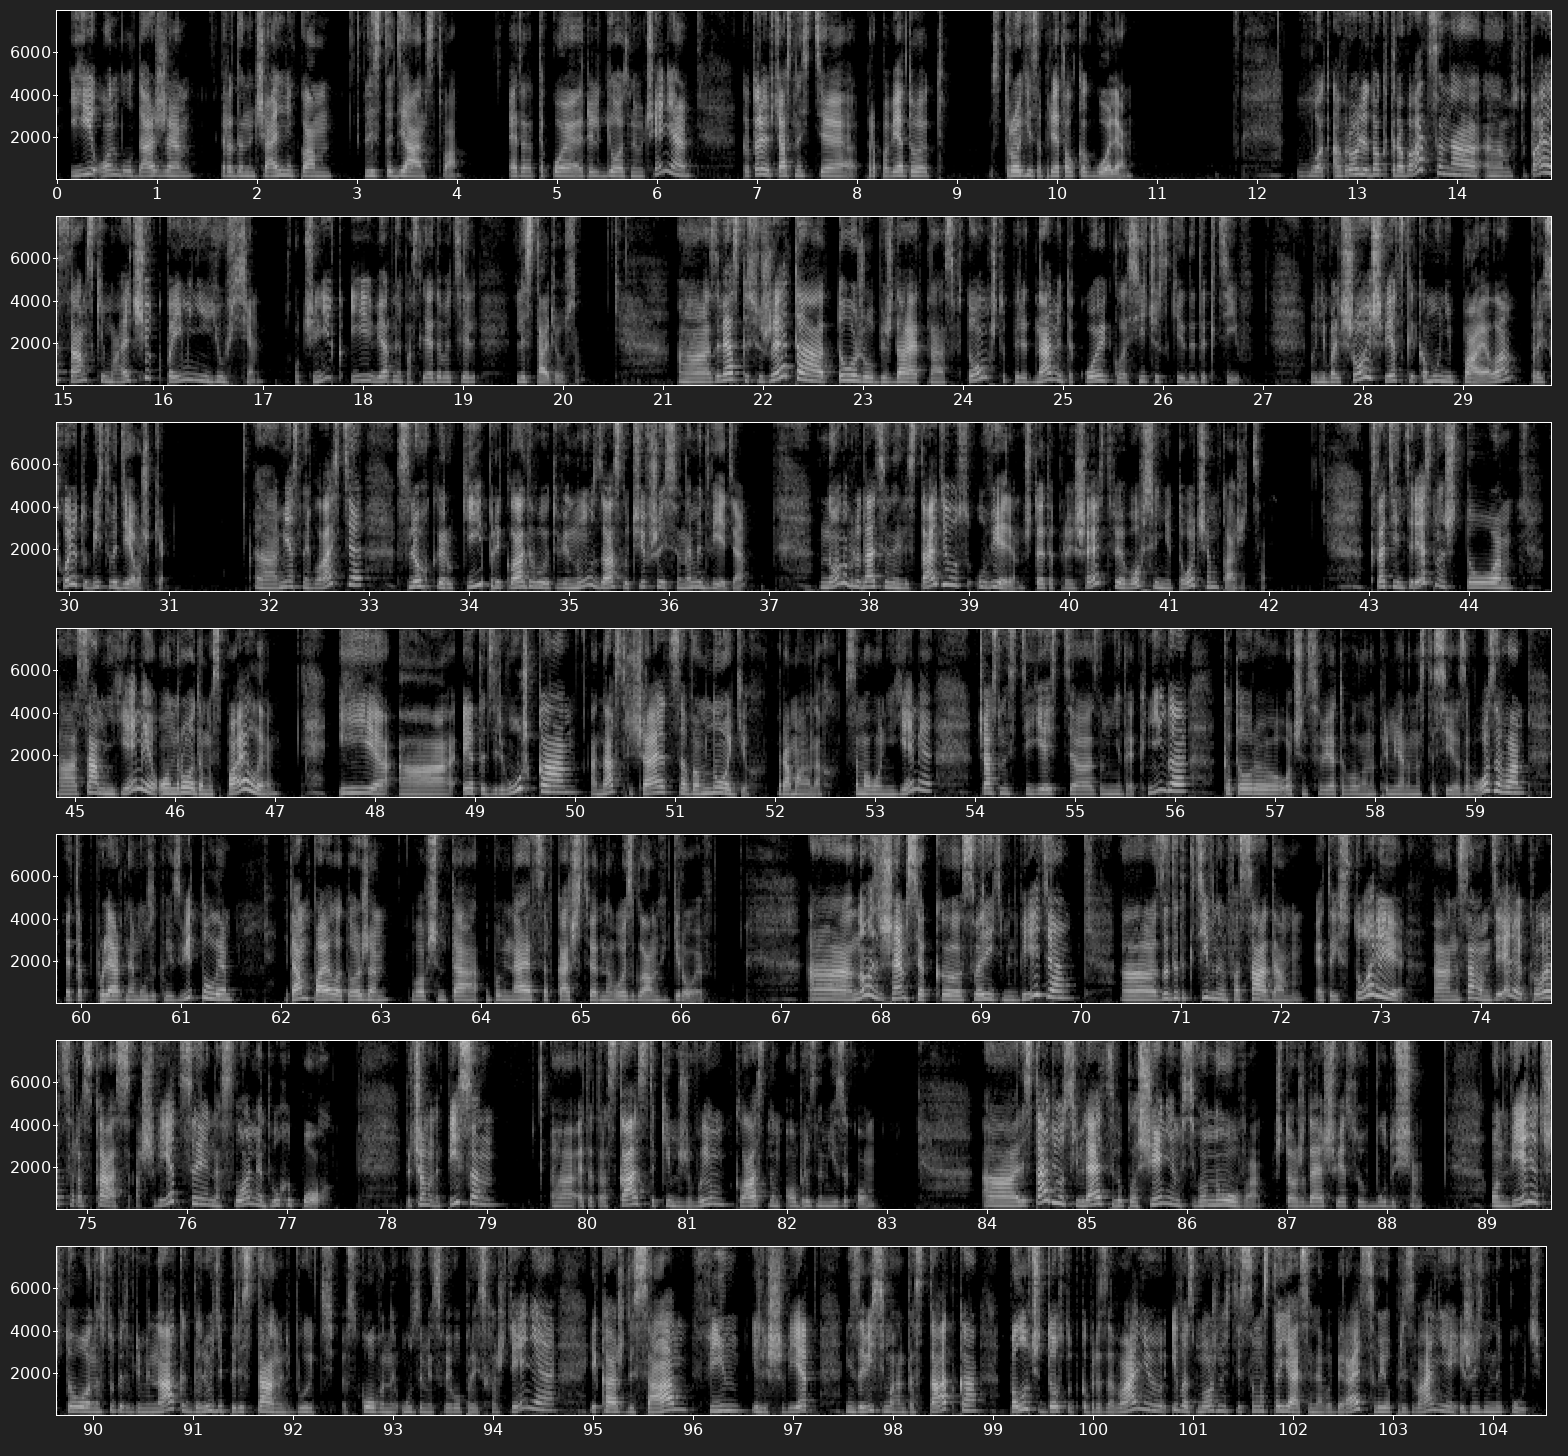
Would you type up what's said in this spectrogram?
и он был даже родоначальником листодианства. Это такое религиозное учение, которое, в частности, проповедует строгий запрет алкоголя. Вот, а в роли доктора Ватсона э, выступает самский мальчик по имени Юси, ученик и верный последователь Листадиуса. Э, завязка сюжета тоже убеждает нас в том, что перед нами такой классический детектив. В небольшой шведской коммуне Пайла происходит убийство девушки. Э, местные власти с легкой руки прикладывают вину за случившееся на медведя, но наблюдательный Листадиус уверен, что это происшествие вовсе не то, чем кажется. Кстати, интересно, что а, сам Ниеми, он родом из Пайлы, и а, эта деревушка, она встречается во многих романах самого Ниеми. В частности, есть а, знаменитая книга, которую очень советовала, например, Анастасия Завозова. Это популярная музыка из Виттулы. И там Пайла тоже, в общем-то, упоминается в качестве одного из главных героев. А, но возвращаемся к «Сварить медведя». А, за детективным фасадом этой истории а, на самом деле кроется рассказ о Швеции на сломе двух эпох. Причем написан этот рассказ таким живым, классным, образным языком. Листадиус является воплощением всего нового, что ожидает Швецию в будущем – он верит, что наступят времена, когда люди перестанут быть скованы узами своего происхождения, и каждый сам, фин или швед, независимо от достатка, получит доступ к образованию и возможности самостоятельно выбирать свое призвание и жизненный путь.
